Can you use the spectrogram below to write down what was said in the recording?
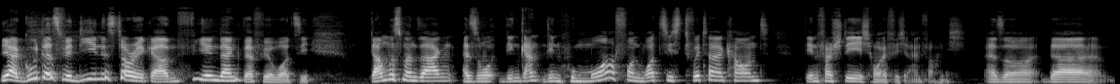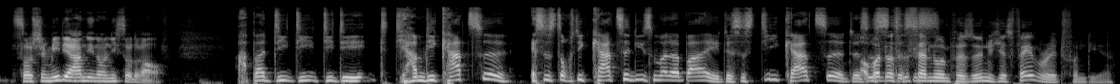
Ja, gut, dass wir die in Historic haben. Vielen Dank dafür, Watsi. Da muss man sagen, also den, den Humor von Watzis Twitter-Account, den verstehe ich häufig einfach nicht. Also da Social Media haben die noch nicht so drauf. Aber die, die, die, die, die haben die Katze. Es ist doch die Katze diesmal dabei. Das ist die Katze. Das aber ist, das, das ist, ist ja nur ein persönliches Favorite von dir.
